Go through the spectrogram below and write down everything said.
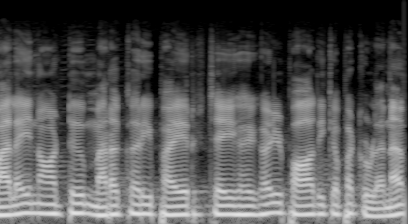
மலைநாட்டு மரக்கறி பயிர் செய்கைகள் பாதிக்கப்பட்டுள்ளன.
